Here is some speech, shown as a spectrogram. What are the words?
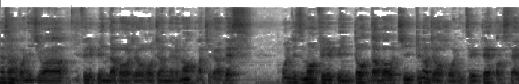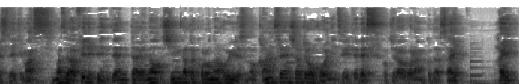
皆さんこんにちは。フィリピンダバオ情報チャンネルの町田です。本日もフィリピンとダバオ地域の情報についてお伝えしていきます。まずはフィリピン全体の新型コロナウイルスの感染者情報についてです。こちらをご覧ください。はい。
